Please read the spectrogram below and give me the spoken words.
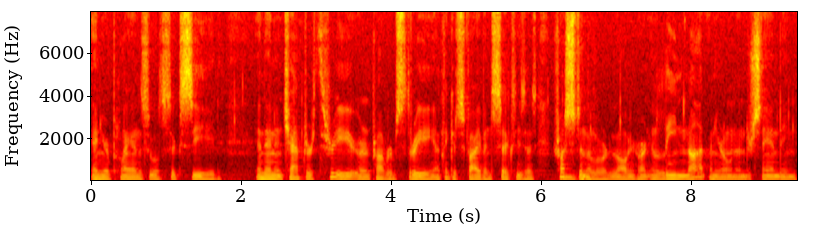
and your plans will succeed." And then in chapter 3, or in Proverbs 3, I think it's 5 and 6, he says, Trust in the mm-hmm. Lord with all your heart and lean not on your own understanding.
